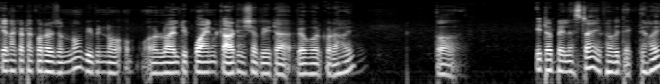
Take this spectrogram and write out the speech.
কেনাকাটা করার জন্য বিভিন্ন লয়্যালটি পয়েন্ট কার্ড হিসাবে এটা ব্যবহার করা হয়। তো এটার ব্যালেন্সটা এভাবে দেখতে হয়।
